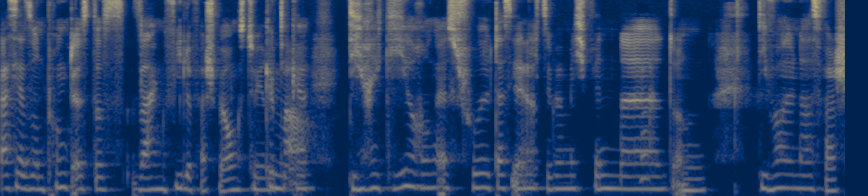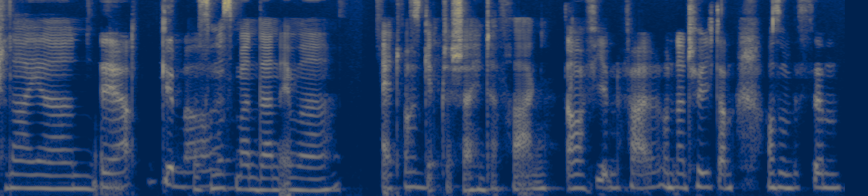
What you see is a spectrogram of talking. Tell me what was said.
Was ja so ein Punkt ist, das sagen viele Verschwörungstheoretiker. Genau. Die Regierung ist schuld, dass ihr Ja. nichts über mich findet und die wollen das verschleiern. Und Ja, genau. Das muss man dann immer etwas Und- skeptischer hinterfragen. Auf jeden Fall. Und natürlich dann auch so ein bisschen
